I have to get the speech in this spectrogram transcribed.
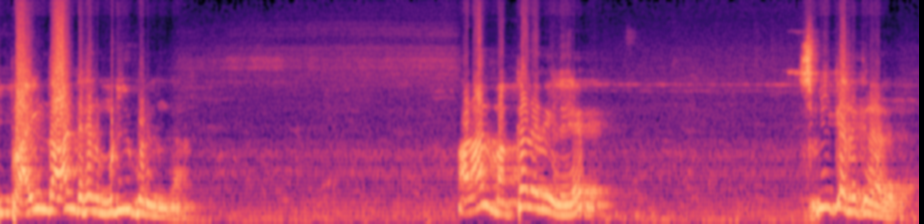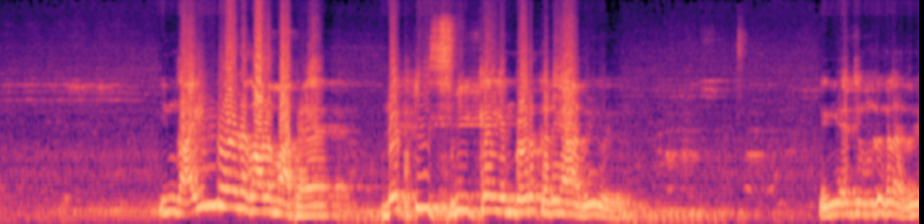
இப்ப ஐந்து ஆண்டுகள் முடிவு பெறுகின்றன. ஆனால் மக்களவையிலே ஸ்பீக்கர் இருக்கிறார். இந்த ஐந்து வருட காலமாக டெப்டி ஸ்பீக்கர் என்பவர் கிடையாது. எங்கேயாச்சும் உண்டுகளா அது?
